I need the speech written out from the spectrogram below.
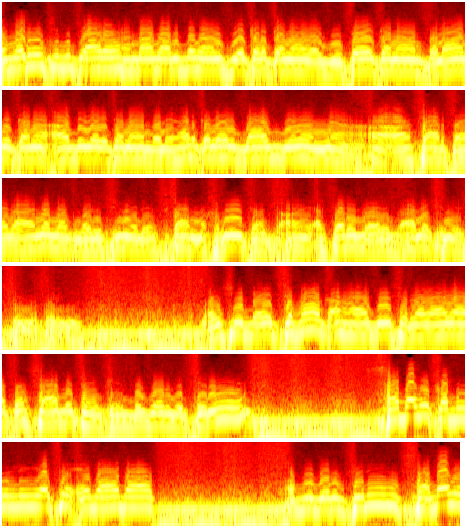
عمری کی بیچارے ہم مردمان ذکر کنا وظیفے کنا بلان کنا آدگر کنا بلے ہر قدر باز دینا نا آثار پیدا نہ مقبری چی رزقا مخلوط ہیں اثر غیر ذالک نہیں سن ویسی بے اتفاق احادیث روایات ثابت ہیں کہ بزرگ ترین سبب قبولیت عبادات۔ اور بزرگ ترین سبب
